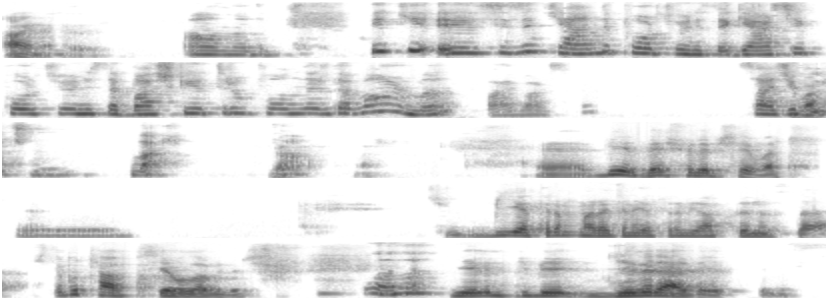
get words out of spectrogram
aynen öyle. Anladım. Peki e, sizin kendi portföyünüzde, gerçek portföyünüzde başka yatırım fonları da var mı Baybars Bey? Sadece bu Var. üçü mü? Var. Ee, bir de şöyle bir şey var. Ee, şimdi bir yatırım aracına yatırım yaptığınızda işte bu tavsiye olabilir. Diyelim ki bir gelir elde ettiniz.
